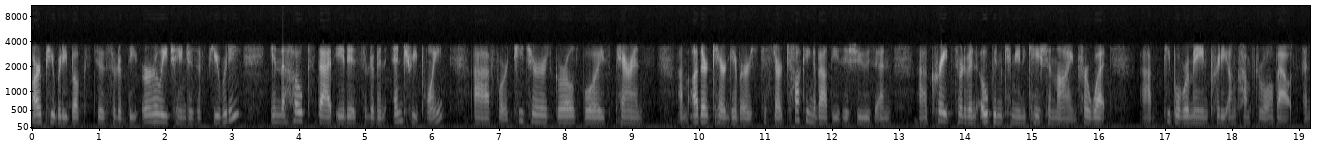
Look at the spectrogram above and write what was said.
our puberty books to sort of the early changes of puberty in the hopes that it is sort of an entry point uh, for teachers, girls, boys, parents, um, other caregivers to start talking about these issues and uh, create sort of an open communication line for what uh, people remain pretty uncomfortable about. And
